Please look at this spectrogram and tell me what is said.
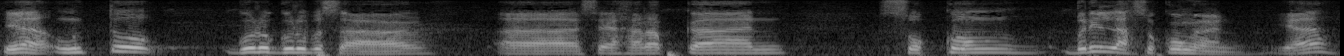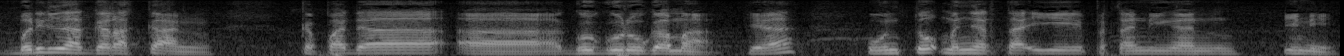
Ya, untuk guru-guru besar uh, saya harapkan sokong berilah sokongan ya, berilah gerakan kepada uh, guru-guru agama ya untuk menyertai pertandingan ini.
